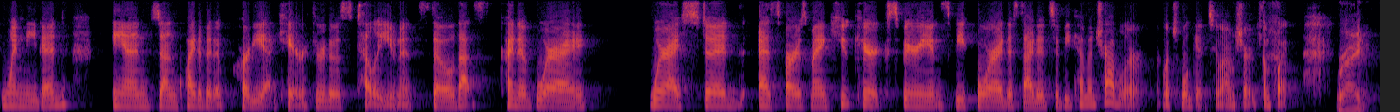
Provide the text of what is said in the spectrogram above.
when needed and done quite a bit of cardiac care through those tele units. So that's kind of where i where i stood as far as my acute care experience before i decided to become a traveler which we'll get to i'm sure at some point. Right.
